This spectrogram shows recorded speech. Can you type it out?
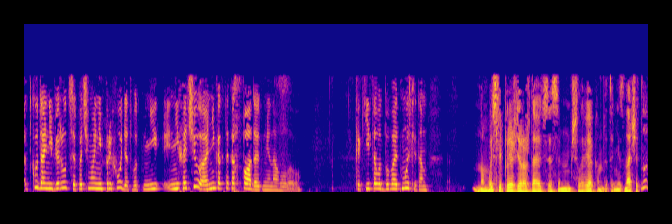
откуда они берутся, почему они приходят. Вот не, не хочу, а они как-то как падают мне на голову. Какие-то вот бывают мысли там. Но мысли прежде рождаются самим человеком. Это не значит, ну,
